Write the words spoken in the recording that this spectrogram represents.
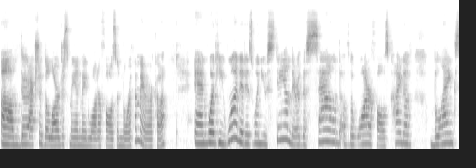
Um, they're actually the largest man made waterfalls in North America. And what he wanted is when you stand there, the sound of the waterfalls kind of blanks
